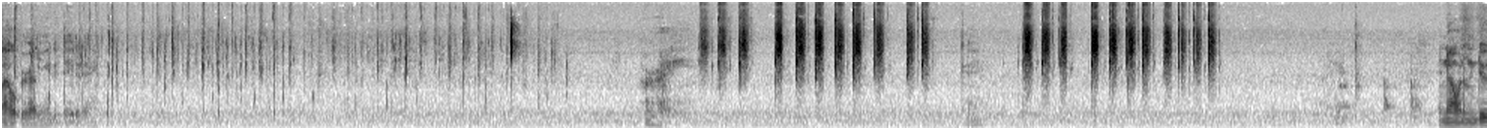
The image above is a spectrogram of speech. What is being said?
I hope you're having a good day today. Alrighty. Okay. And now what I'm going to do is I'm going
